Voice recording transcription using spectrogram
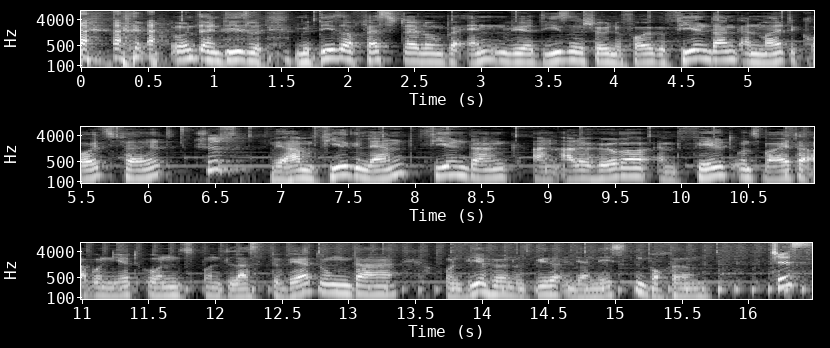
und dein Diesel. Mit dieser Feststellung beenden wir diese schöne Folge. Vielen Dank an Malte Kreuzfeld. Tschüss. Wir haben viel gelernt. Vielen Dank an alle Hörer. Empfehlt uns weiter, abonniert uns und lasst Bewertungen da. Und wir hören uns wieder in der nächsten Woche. Tschüss.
